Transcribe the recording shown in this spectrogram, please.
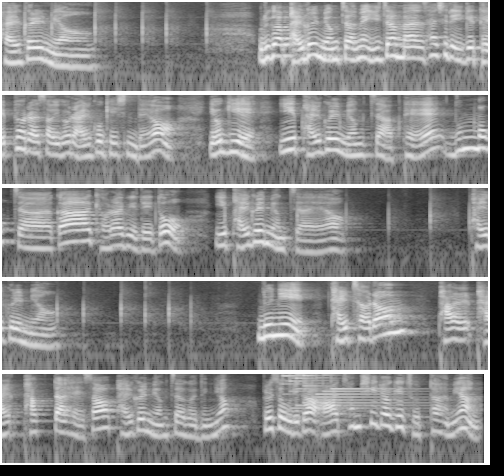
밝을 명. 우리가 밝을 명자면 이자만 사실 이게 대표라서 이걸 알고 계신데요. 여기에 이 밝을 명자 앞에 눈목자가 결합이 돼도 이 밝을 명자예요. 밝을 명. 눈이 달처럼 밝, 밝, 밝다 해서 밝을 명자거든요. 그래서 우리가 아 참 시력이 좋다 하면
